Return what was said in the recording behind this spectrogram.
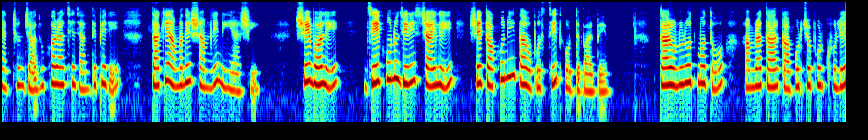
একজন জাদুকর আছে জানতে পেরে তাকে আমাদের সামনে নিয়ে আসি। সে বলে, যে কোনো জিনিস চাইলে সে তখনই তা উপস্থিত করতে পারবে। তার অনুরোধ মতো আমরা তার কাপড় চোপড় খুলে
